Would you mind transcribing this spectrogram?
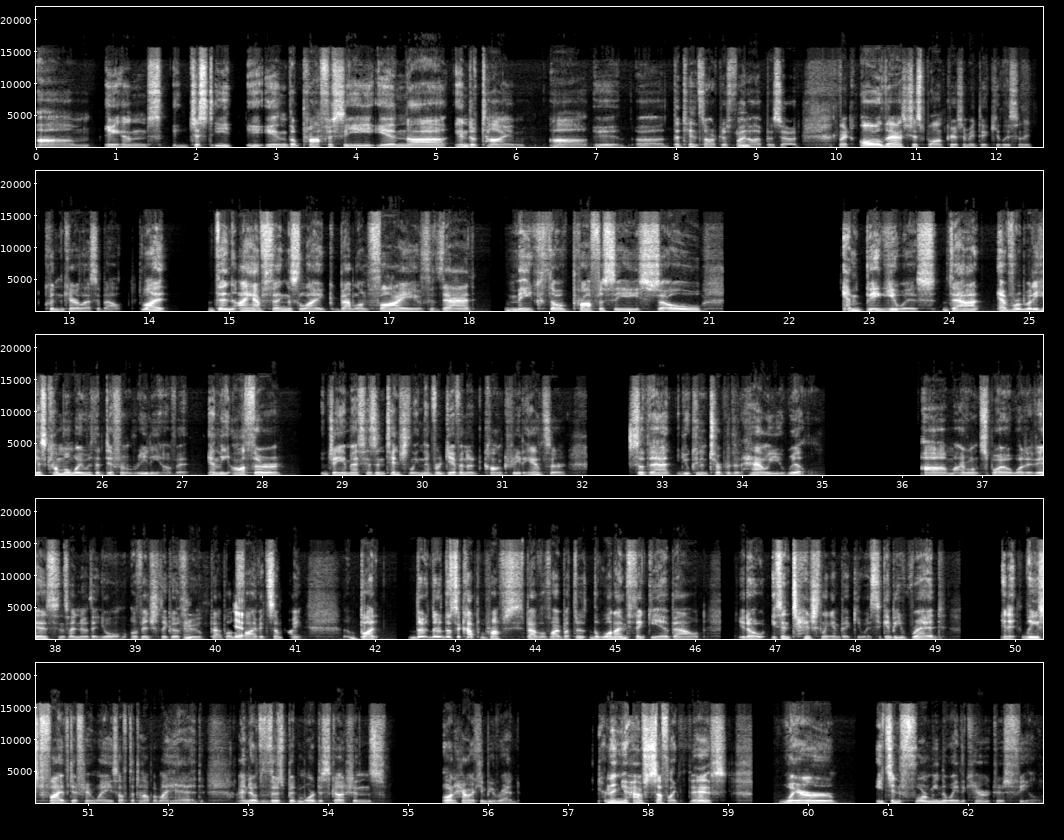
Um, and just in the prophecy in uh End of Time, uh, uh, the tenth Doctor's final episode. Like all that's just bonkers and ridiculous, and I couldn't care less about. But then I have things like Babylon 5 that make the prophecy so ambiguous that everybody has come away with a different reading of it. And the author, JMS, has intentionally never given a concrete answer so that you can interpret it how you will. Um, I won't spoil what it is since I know that you'll eventually go Mm-hmm. through Babylon Yep. 5 at some point. But there, there, there's a couple prophecies Babylon 5, but the, the one I'm thinking about, you know, is intentionally ambiguous. It can be read in at least five different ways off the top of my head. I know that there's been more discussions on how it can be read. And then you have stuff like this where it's informing the way the characters feel.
